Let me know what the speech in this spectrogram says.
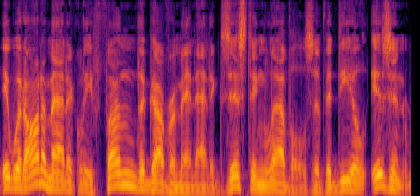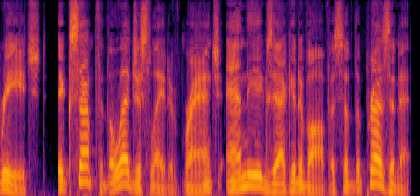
It would automatically fund the government at existing levels if a deal isn't reached, except for the legislative branch and the executive office of the president.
